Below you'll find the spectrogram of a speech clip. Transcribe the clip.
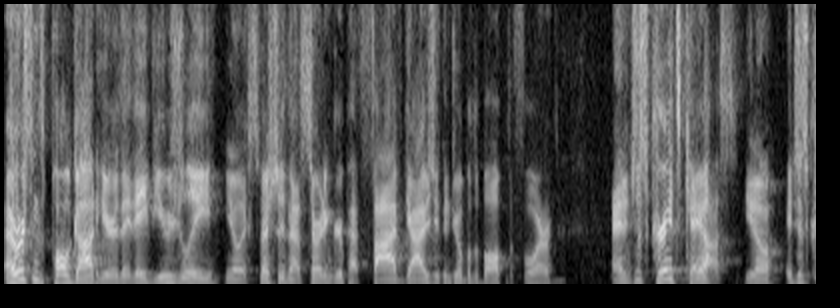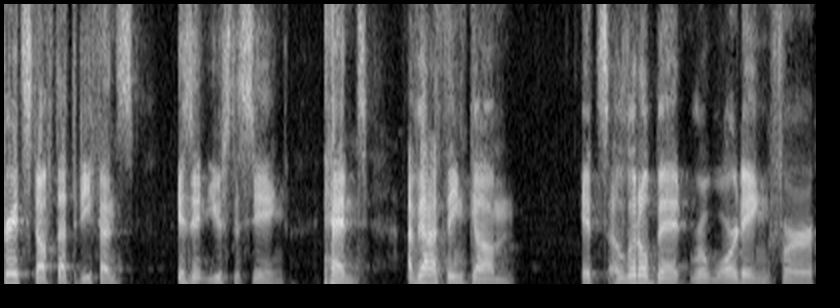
ever since Paul got here, they, they've usually, you know, especially in that starting group, have five guys who can dribble the ball up the floor, and it just creates chaos. You know, it just creates stuff that the defense isn't used to seeing, and I've got to think um, it's a little bit rewarding for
